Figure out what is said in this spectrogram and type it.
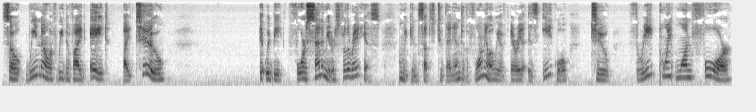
So we know if we divide 8 by 2, it would be 4 centimeters for the radius. And we can substitute that into the formula. We have area is equal to 3.14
